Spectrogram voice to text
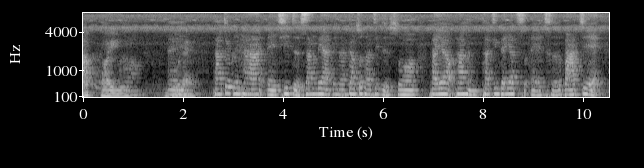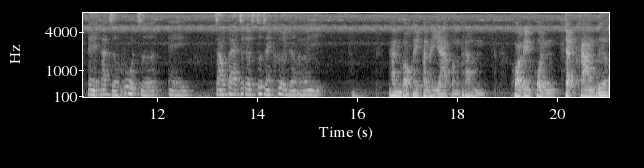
รับคอย 哦， ดูแล 他就跟他诶妻子商量，跟他告诉他妻子说，他要他很他今天要持诶持八戒，诶他只负责诶招待这个这些客人而已。 ท่านบอกให้ภรรยาของท่าน คอยเป็นคนจัดการเรื่อง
